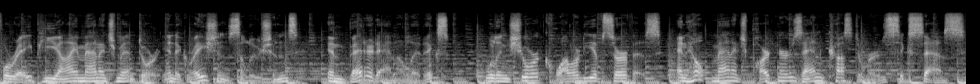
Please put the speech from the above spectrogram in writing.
For API management or integration solutions, embedded analytics will ensure quality of service and help manage partners and customers' success.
